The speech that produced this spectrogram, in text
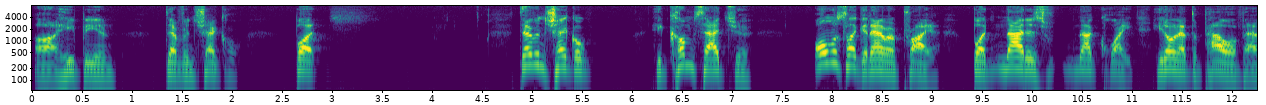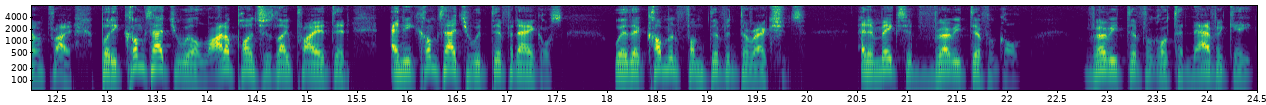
uh, he being Derevyanchenko. But Derevyanchenko, he comes at you almost like an Aaron Pryor but not as not quite. He don't have the power of Aaron Pryor, but he comes at you with a lot of punches like Pryor did, and he comes at you with different angles, where they're coming from different directions, and it makes it very difficult, very difficult to navigate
